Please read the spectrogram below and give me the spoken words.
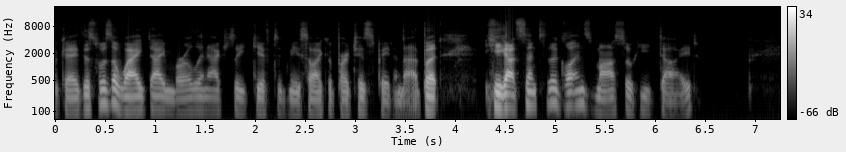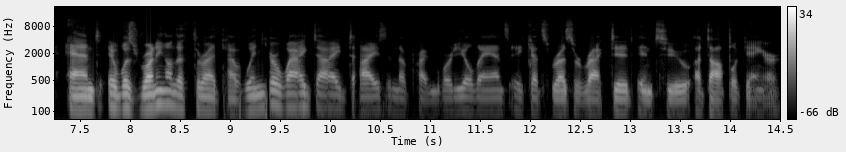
Okay, this was a Wagdie Merlin actually gifted me so I could participate in that. But he got sent to the Glutton's Maw, so he died. And it was running on the thread that when your Wagdie dies in the primordial lands, it gets resurrected into a doppelganger.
